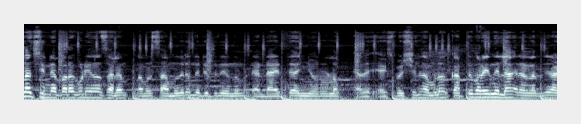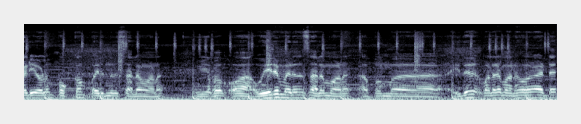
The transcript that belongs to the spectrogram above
ആണ് ചിന്നപ്പറക്കുടി എന്ന സ്ഥലം നമ്മൾ സമുദ്രനിരപ്പിൽ നിന്നും രണ്ടായിരത്തി അഞ്ഞൂറോളം അത് എസ്പെഷ്യലി നമ്മൾ കത്ത് പറയുന്നില്ല രണ്ടായിരത്തി അടിയോളം പൊക്കം വരുന്ന ഒരു സ്ഥലമാണ്. അപ്പം ഉയരം വരുന്ന സ്ഥലമാണ്. അപ്പം ഇത് വളരെ മനോഹരമായിട്ട്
